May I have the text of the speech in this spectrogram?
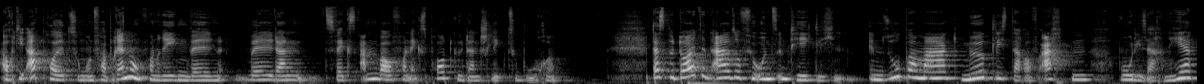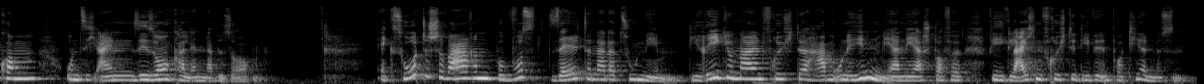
Auch die Abholzung und Verbrennung von Regenwäldern zwecks Anbau von Exportgütern schlägt zu Buche. Das bedeutet also für uns im täglichen, im Supermarkt möglichst darauf achten, wo die Sachen herkommen und sich einen Saisonkalender besorgen. Exotische Waren bewusst seltener dazunehmen. Die regionalen Früchte haben ohnehin mehr Nährstoffe wie die gleichen Früchte, die wir importieren müssen.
